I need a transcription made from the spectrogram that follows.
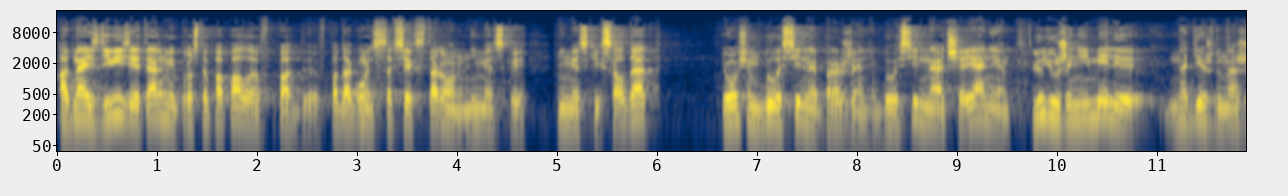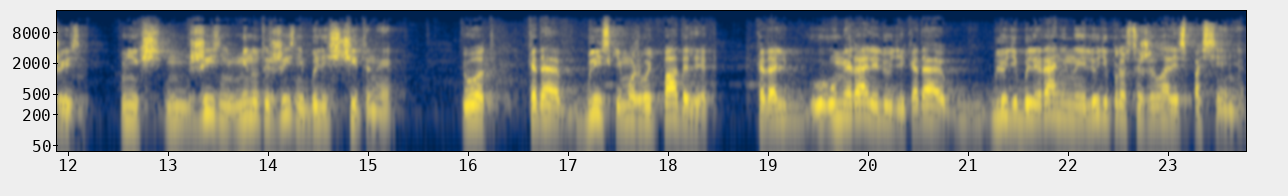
одна из дивизий этой армии просто попала в под, в под огонь со всех сторон немецкой, немецких солдат – и, в общем, было сильное поражение, было сильное отчаяние. Люди уже не имели надежду на жизнь. У них жизнь, минуты жизни были считаны. И вот, когда близкие, может быть, падали, когда умирали люди, когда люди были ранены, люди просто желали спасения.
